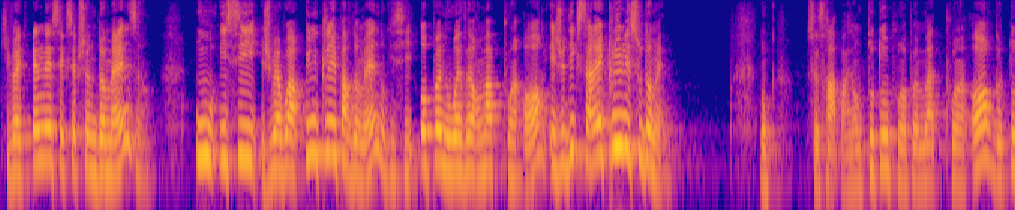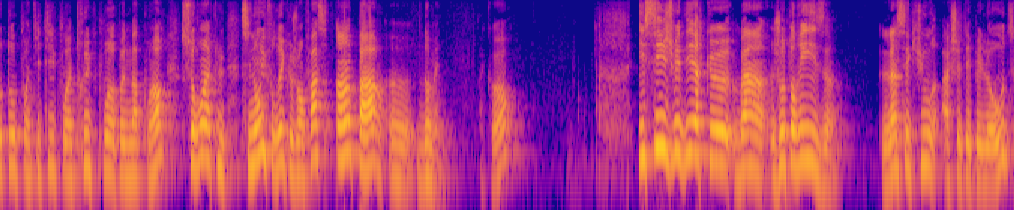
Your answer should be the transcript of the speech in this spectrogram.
qui va être NS Exception Domains où ici je vais avoir une clé par domaine donc ici openweathermap.org et je dis que ça inclut les sous-domaines. Donc ce sera par exemple toto.openmap.org, toto.titi.truc.openmap.org seront inclus. Sinon il faudrait que j'en fasse un par euh, domaine. D'accord? Ici je vais dire que ben, j'autorise l'insecure HTTP loads.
